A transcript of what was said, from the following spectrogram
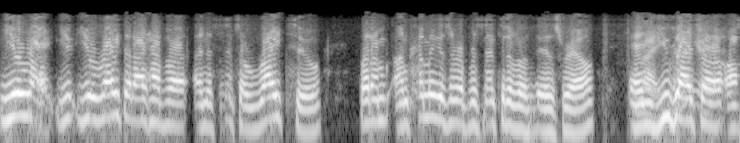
You're right. You, you're right that I have a, in a sense, a right to, but I'm I'm coming as a representative of Israel, and Right. you guys are, are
